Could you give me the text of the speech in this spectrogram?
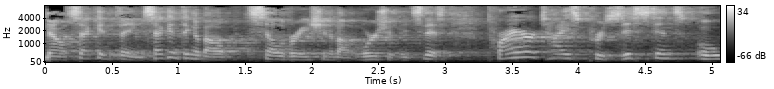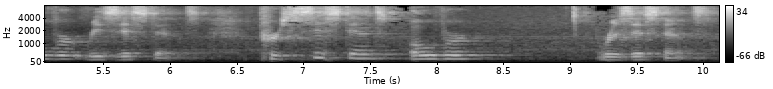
Now, second thing, second thing about celebration, about worship, it's this. Prioritize persistence over resistance. Persistence over resistance.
